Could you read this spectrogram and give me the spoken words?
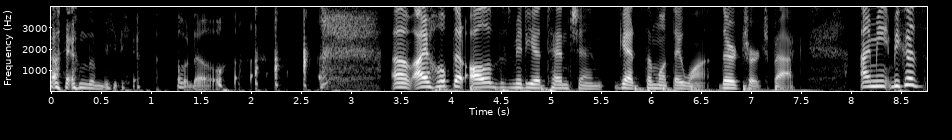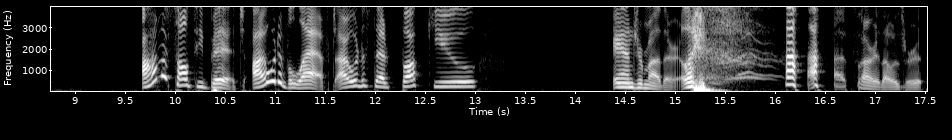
I am the media. Oh no. um, I hope that all of this media attention gets them what they want their church back. I mean, because I'm a salty bitch. I would have left. I would have said, fuck you and your mother. Like, sorry, that was rude.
